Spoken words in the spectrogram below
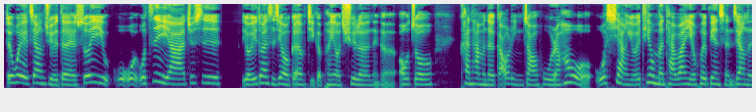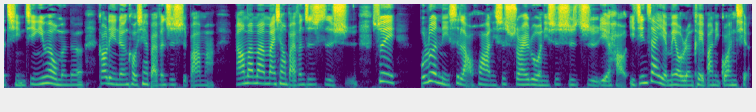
对，我也这样觉得。所以我我我自己啊，就是有一段时间，我跟几个朋友去了那个欧洲。看他们的高龄照护，然后我我想有一天我们台湾也会变成这样的情境，因为我们的高龄人口现在百分之十八嘛，然后慢慢迈向百分之四十，所以不论你是老化、你是衰弱、你是失智也好，已经再也没有人可以把你关起来，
